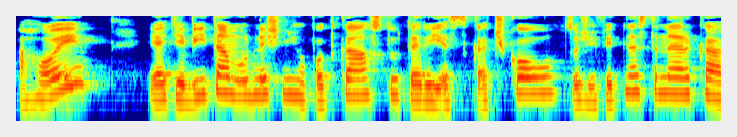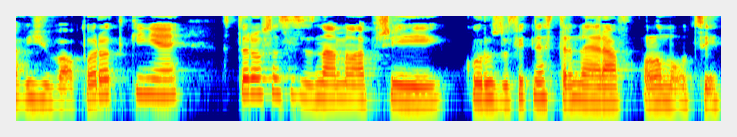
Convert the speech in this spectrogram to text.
Ahoj, já tě vítám u dnešního podcastu, který je s Kačkou, což je fitness trenérka, výživová porodkyně, s kterou jsem se seznámila při kurzu fitness trenéra v Olomouci.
